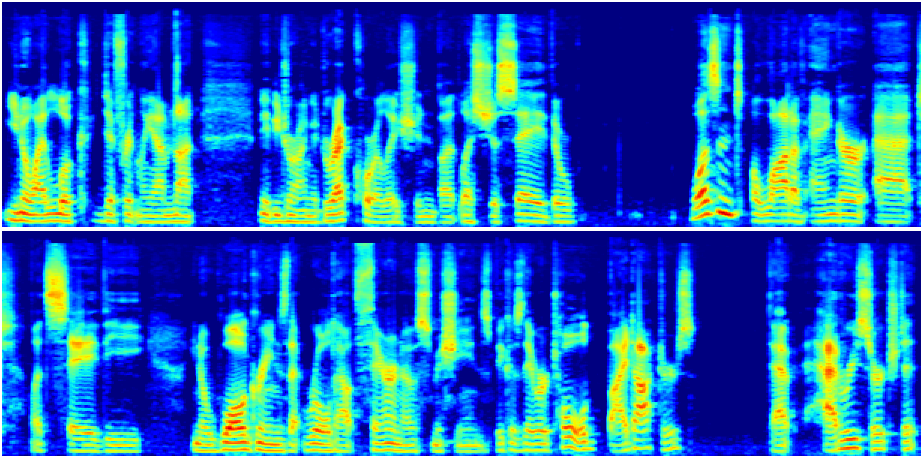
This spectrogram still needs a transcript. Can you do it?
You know, I look differently. I'm not maybe drawing a direct correlation, but let's just say there wasn't a lot of anger at, let's say, the you know Walgreens that rolled out Theranos machines because they were told by doctors that had researched it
